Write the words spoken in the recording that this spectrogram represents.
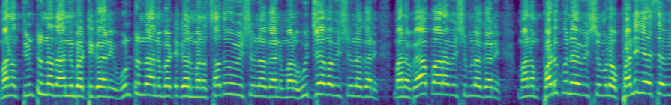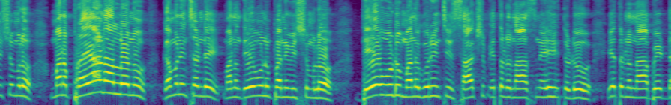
మనం తింటున్న దాన్ని బట్టి కానీ ఉంటున్న దాన్ని బట్టి కానీ మన చదువు విషయంలో కానీ మన ఉద్యోగ విషయంలో కానీ మన వ్యాపార విషయంలో కానీ మనం పడుకునే విషయంలో పని చేసే విషయంలో మన ప్రయాణాల్లోనూ గమనించండి మనం దేవుని పని విషయంలో దేవుడు మన గురించి సాక్షి ఇతడు నా స్నేహితుడు ఇతడు నా బిడ్డ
